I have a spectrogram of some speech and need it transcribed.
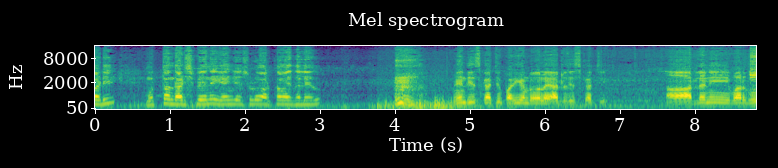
పడి మొత్తం తడిచిపోయినాయి ఏం చేసుడో అర్థమైతలేదు. మేము తీసుకొచ్చి పదిహేను రోజులు అడ్లు తీసుకొచ్చి. ఆ అడ్లని వరకు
